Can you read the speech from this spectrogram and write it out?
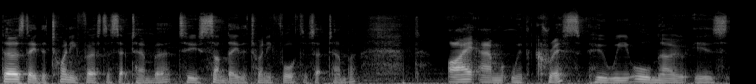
Thursday, the 21st of September, to Sunday, the 24th of September. I am with Chris, who we all know is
